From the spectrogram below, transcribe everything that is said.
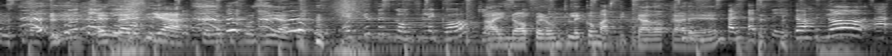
no te Esta es Cia, pelo tipo Cia. Es que esto es con fleco. ¿Quieres Ay, no, fleco? pero un fleco masticado, Karen. Cállate. No, no. a-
